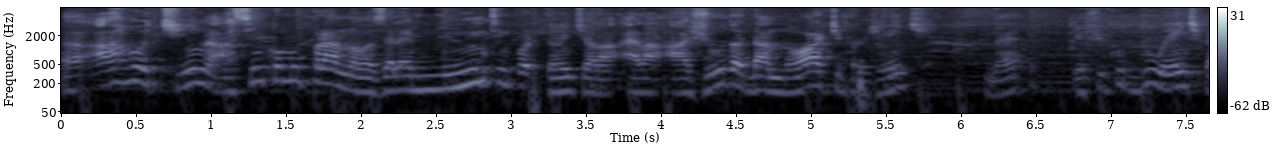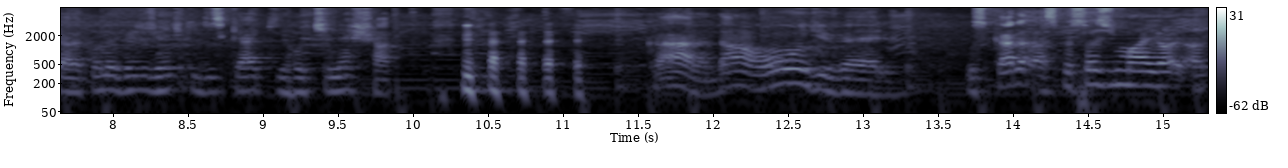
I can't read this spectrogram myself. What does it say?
a rotina, assim como para nós, ela é muito importante, ela, ela ajuda a dar norte pra gente, né? Eu fico doente, cara, quando eu vejo gente que diz que, ah, que rotina é chata. cara, da onde, velho? Os cara, as pessoas de maior.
